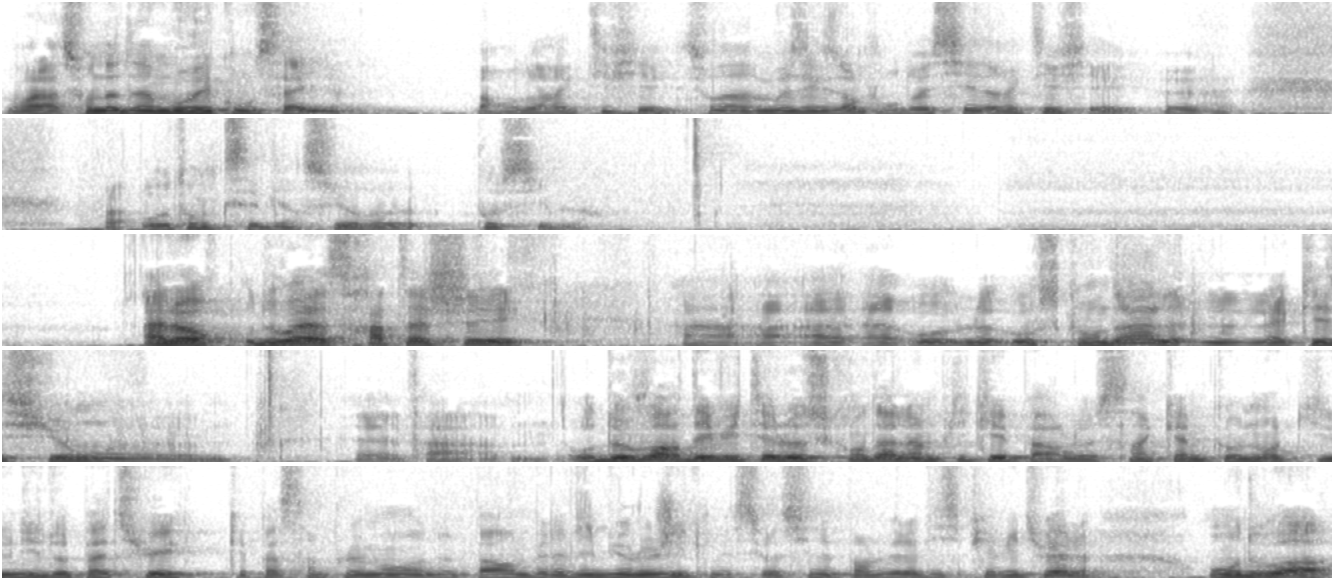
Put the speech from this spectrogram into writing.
voilà, si on a d'un mauvais conseil, bah, on doit rectifier. Si on a un mauvais exemple, on doit essayer de rectifier. Euh, autant que c'est bien sûr possible. Alors, on doit se rattacher au, scandale, la question, euh, euh, enfin, au devoir d'éviter le scandale impliqué par le cinquième commandement qui nous dit de ne pas tuer, qui n'est pas simplement ne pas enlever la vie biologique, mais c'est aussi ne pas enlever la vie spirituelle. On doit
